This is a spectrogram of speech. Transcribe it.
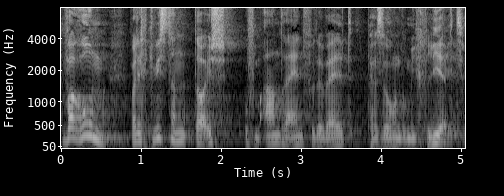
Warum? Weil ich gewusst habe, da ist auf dem anderen Ende der Welt eine Person, die mich liebt.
